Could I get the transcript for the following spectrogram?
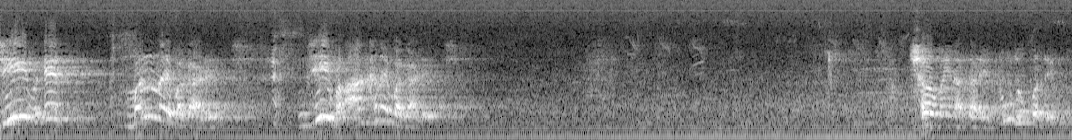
જીવ એ મનને બગાડે જીવ આંખને બગાડે છે. મહિના તારે દૂધ ઉપર દેવું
